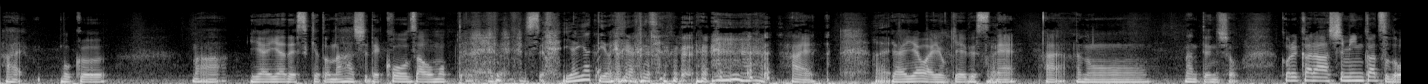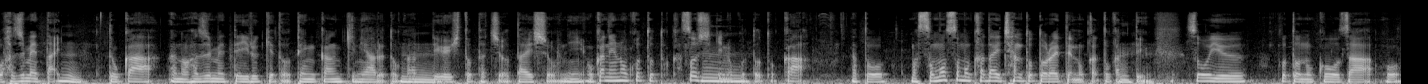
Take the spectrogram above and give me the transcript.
はい、僕まあいやいやですけど、那覇市で講座を持っているんですよ。いやいやって言わないではい。はい、いやいやは余計ですね。はい、はい、あのー、なんて言うんでしょう。これから市民活動を始めたいとか、うん、あの、始めているけど転換期にあるとかっていう人たちを対象に、お金のこととか、組織のこととか、うん、あと、まあ、そもそも課題ちゃんと捉えてるのかとかっていう、そういうことの講座をもう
